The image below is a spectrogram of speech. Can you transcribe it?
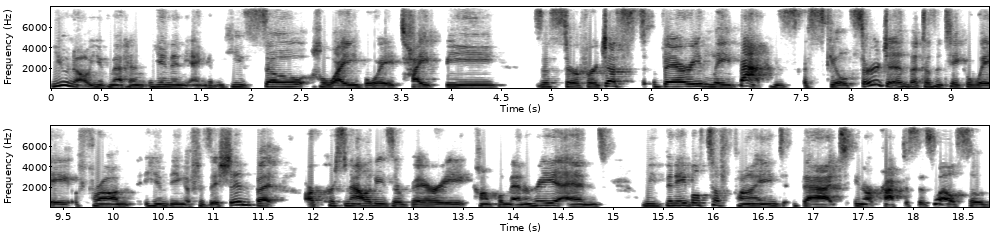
you know, you've met him, yin and yang. And he's so Hawaii boy, type B, a surfer, just very laid back. He's a skilled surgeon. That doesn't take away from him being a physician, but our personalities are very complementary. And we've been able to find that in our practice as well. So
